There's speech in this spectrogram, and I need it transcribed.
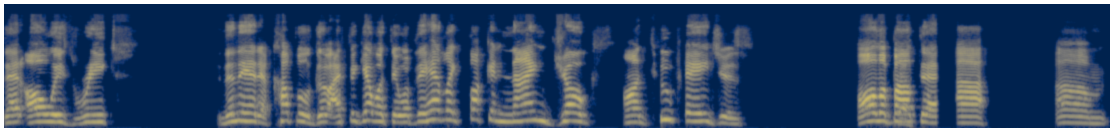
that always reeks. Then they had a couple of good. I forget what they were. They had like fucking nine jokes on two pages, all about that. Uh, um,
